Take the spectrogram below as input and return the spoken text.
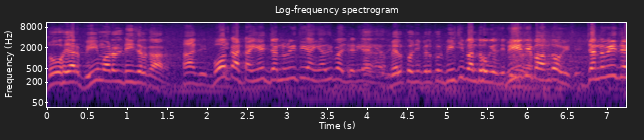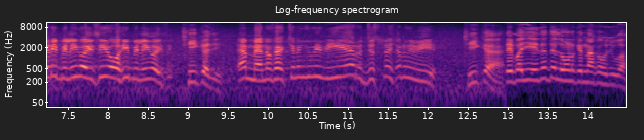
2020 ਮਾਡਲ ਡੀਜ਼ਲ ਕਾਰ ਹਾਂਜੀ ਬਹੁਤ ਘੱਟ ਆਈਆਂ ਜਨਵਰੀ 'ਚ ਹੀ ਆਈਆਂ ਸੀ ਭਾਜੀ ਜਿਹੜੀਆਂ ਆਈਆਂ ਸੀ। ਬਿਲਕੁਲ ਜੀ ਬਿਲਕੁਲ 20 ਹੀ ਬੰਦ ਹੋ ਗਈ ਸੀ 20 'ਚ ਹੀ ਬੰਦ ਹੋ ਗਈ ਸੀ। ਜਨਵਰੀ ਜਿਹੜੀ ਬਿਲਿੰਗ ਹੋਈ ਸੀ ਉਹੀ ਬਿਲਿੰਗ ਹੋਈ ਸੀ। ਠੀਕ ਹੈ ਜੀ। ਇਹ ਮੈਨੂਫੈਕਚਰਿੰਗ ਵੀ 20 ਹੈ ਰਜਿਸਟ੍ਰੇਸ਼ਨ ਵੀ 20 ਹੈ। ਠੀਕ ਹੈ। ਤੇ ਭਾਜੀ ਇਹਦੇ ਤੇ ਲੋਨ ਕਿੰਨਾ ਕੁ ਹੋ ਜਾਊਗਾ?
